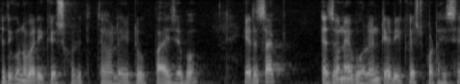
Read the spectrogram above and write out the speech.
যদি কোনোবাই ৰিকুৱেষ্ট কৰে তেতিয়াহ'লে এইটো পাই যাব। ইয়াতে চাওক এজনে ভলেণ্টিয়াৰ ৰিকুৱেষ্ট পঠাইছে।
